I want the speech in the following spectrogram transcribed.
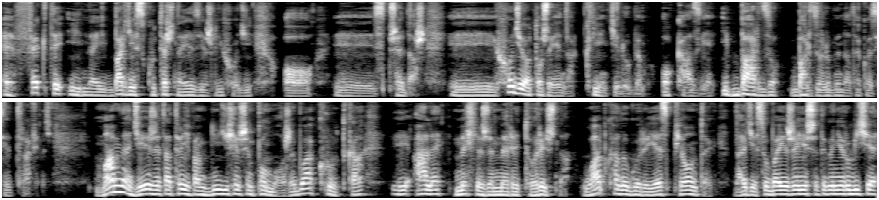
efekty i najbardziej skuteczna jest, jeżeli chodzi o yy, sprzedaż. Yy, chodzi o to, że jednak klienci lubią okazję i bardzo, bardzo lubią na te okazje trafiać. Mam nadzieję, że ta treść Wam w dniu dzisiejszym pomoże. Była krótka, yy, ale myślę, że merytoryczna. Łapka do góry jest piątek. Dajcie suba, jeżeli jeszcze tego nie robicie.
